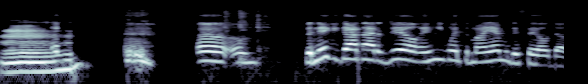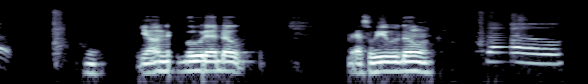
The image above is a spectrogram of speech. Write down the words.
Mhm. hmm Um, the nigga got out of jail and he went to Miami to sell dope. Young nigga move that dope. That's what he was doing. So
